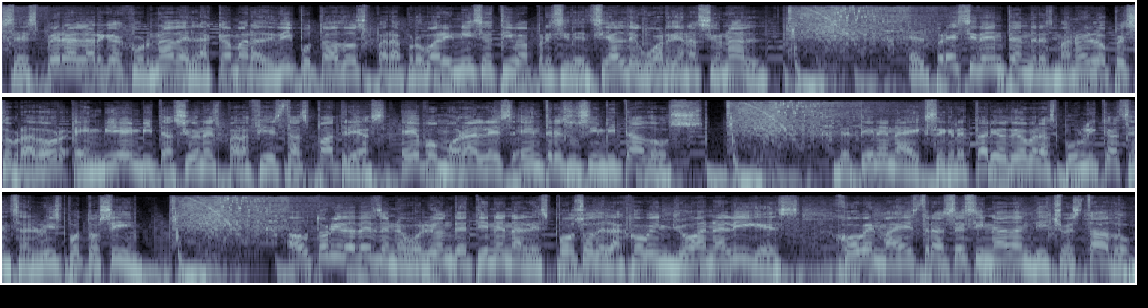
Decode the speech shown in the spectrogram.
Se espera larga jornada en la Cámara de Diputados para aprobar iniciativa presidencial de Guardia Nacional. El presidente Andrés Manuel López Obrador envía invitaciones para fiestas patrias, Evo Morales entre sus invitados. Detienen a exsecretario de Obras Públicas en San Luis Potosí. Autoridades de Nuevo León detienen al esposo de la joven Joana Líguez, joven maestra asesinada en dicho estado.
